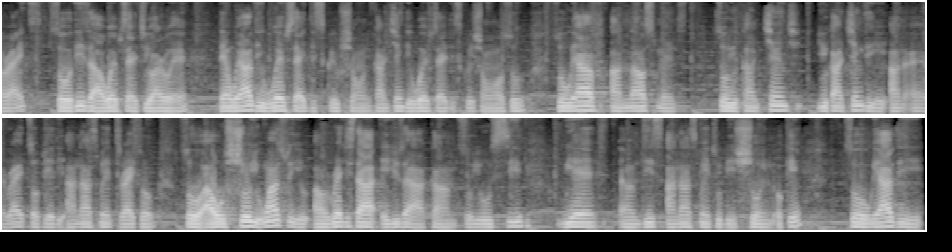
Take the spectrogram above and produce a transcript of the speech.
All right. So these are website url then we have the website description. You can change the website description also. So we have announcements so you can change you can change the uh, right up here the announcement right up. So i will show you once we uh, register a user account so you will see where um, this announcement will be showing okay so we have the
